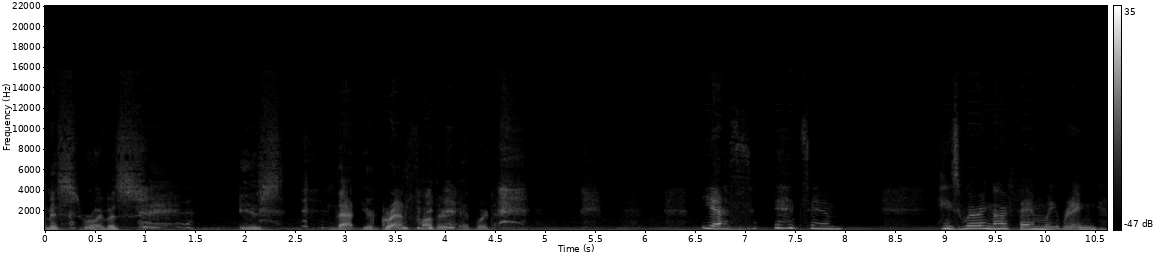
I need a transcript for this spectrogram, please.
Miss Roivas, Is that your grandfather, Edward? Yes, it's him. He's wearing our family ring.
